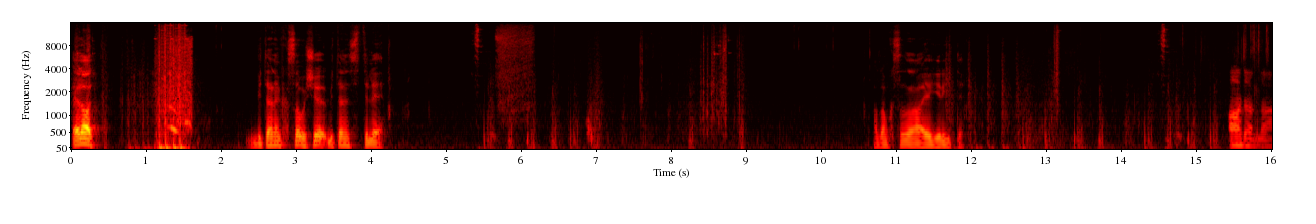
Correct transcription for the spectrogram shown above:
Helal. Bir tane kısa başı, bir tane stile. Adam kısadan A'ya geri gitti. A döndü ha.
